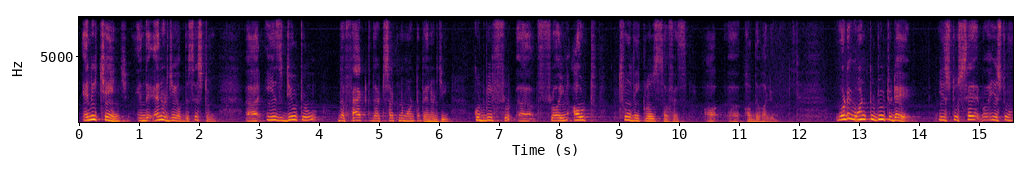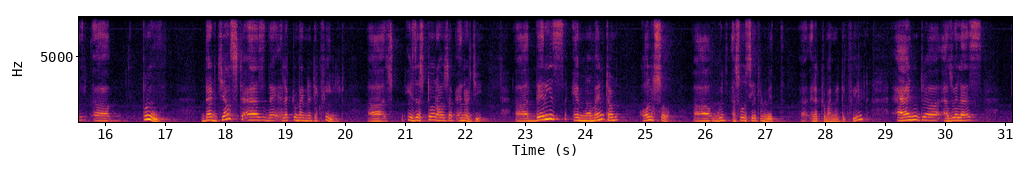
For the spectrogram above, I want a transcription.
any change in the energy of the system uh, is due to the fact that certain amount of energy could be fl uh, flowing out through the closed surface of, uh, of the volume. What I want to do today is to say is to uh, prove that just as the electromagnetic field uh, is a storehouse of energy, uh, there is a momentum also uh, which associated with uh, electromagnetic field and uh, as well as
